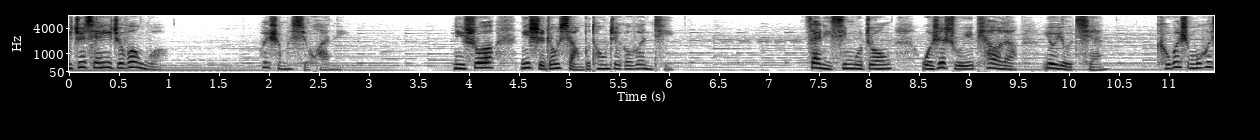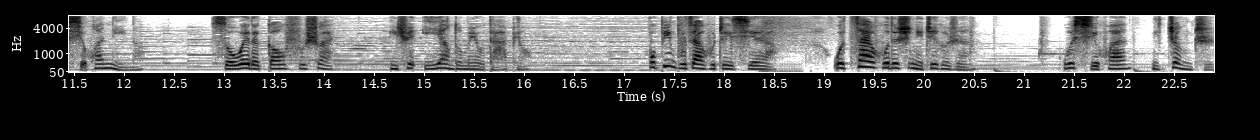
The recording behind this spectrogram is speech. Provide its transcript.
你之前一直问我，为什么喜欢你？你说你始终想不通这个问题。在你心目中，我是属于漂亮又有钱，可为什么会喜欢你呢？所谓的高富帅，你却一样都没有达标。我并不在乎这些啊，我在乎的是你这个人。我喜欢你正直，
